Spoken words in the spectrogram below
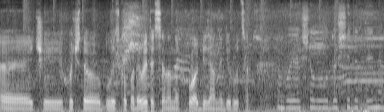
е, Чи хочете близько подивитися на них, о, обізяни діруться. Або якщо ви у душі дитина.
